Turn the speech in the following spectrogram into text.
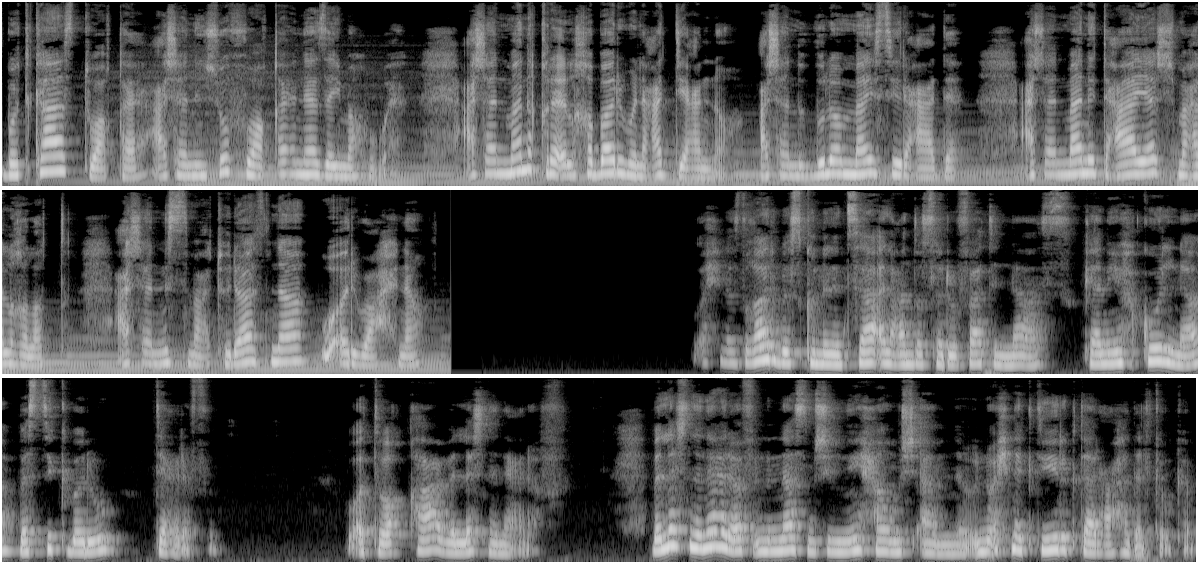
بودكاست واقع عشان نشوف واقعنا زي ما هو. عشان ما نقرأ الخبر ونعدي عنه. عشان الظلم ما يصير عادة. عشان ما نتعايش مع الغلط. عشان نسمع تراثنا وأرواحنا. وإحنا صغار بس كنا نتساءل عن تصرفات الناس. كانوا يحكوا لنا بس تكبروا تعرفوا. وأتوقع بلشنا نعرف. بلشنا نعرف إنه الناس مش منيحة ومش آمنة وإنه إحنا كتير كتار على هذا الكوكب.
